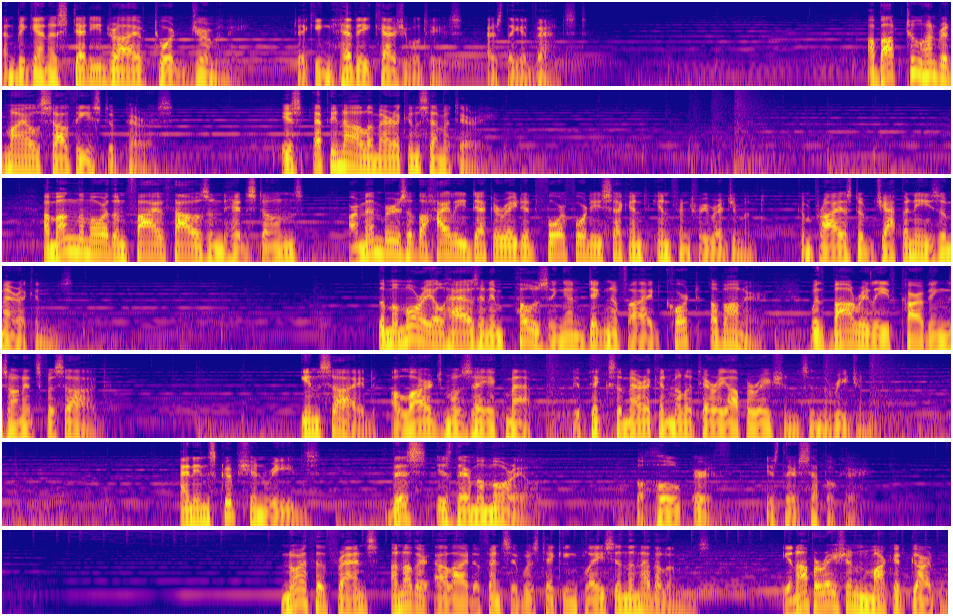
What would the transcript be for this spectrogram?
and began a steady drive toward Germany, taking heavy casualties as they advanced. About 200 miles southeast of Paris is Epinal American Cemetery. Among the more than 5,000 headstones are members of the highly decorated 442nd Infantry Regiment, comprised of Japanese Americans. The memorial has an imposing and dignified court of honor with bas-relief carvings on its facade. Inside, a large mosaic map depicts American military operations in the region. An inscription reads, This is their memorial. The whole earth is their sepulchre. North of France, another Allied offensive was taking place in the Netherlands. In Operation Market Garden,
